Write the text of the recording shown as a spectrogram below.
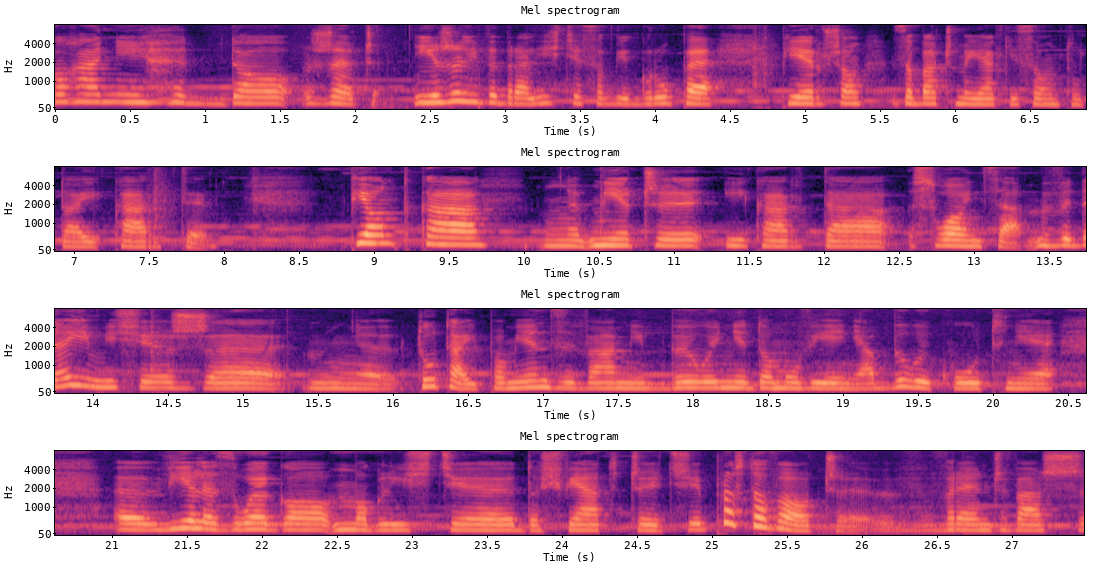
kochani, do rzeczy. Jeżeli wybraliście sobie grupę pierwszą, zobaczmy, jakie są tutaj karty. Piątka mm, mieczy i karta słońca. Wydaje mi się, że mm, tutaj pomiędzy wami były niedomówienia, były kłótnie. e, Wiele złego mogliście doświadczyć prosto w oczy. Wręcz wasz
